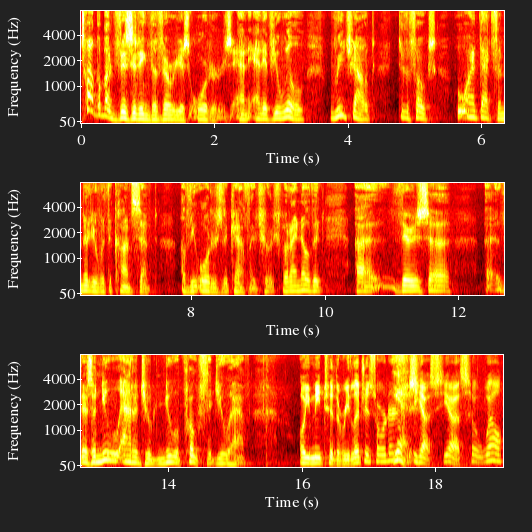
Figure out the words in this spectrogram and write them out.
Talk about visiting the various orders, and, and if you will, reach out to the folks who aren't that familiar with the concept of the orders of the Catholic Church. But I know that uh, there's, uh, uh, there's a new attitude, new approach that you have. Oh, you mean to the religious orders? Yes. Yes, yes. So, well,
